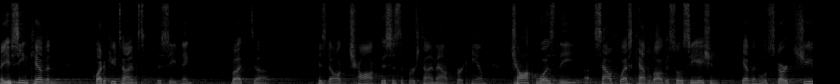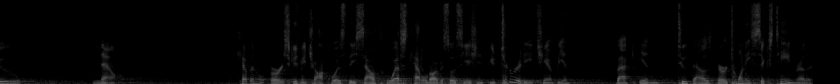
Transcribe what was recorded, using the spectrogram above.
Now, you've seen Kevin quite a few times this evening, but uh, his dog Chock, this is the first time out for him. Chock was the uh, Southwest Cattle Dog Association. Kevin, will start you now. Kevin, or excuse me, Chock was the Southwest Cattle Dog Association Futurity Champion back in 2000 or 2016, rather.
